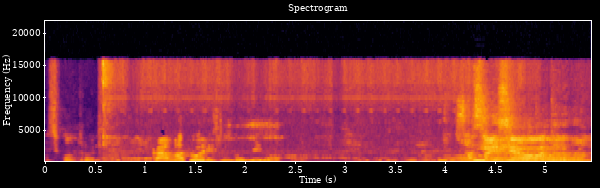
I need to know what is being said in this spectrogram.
esse controle. Para amadores, inclusive. Mas eu.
